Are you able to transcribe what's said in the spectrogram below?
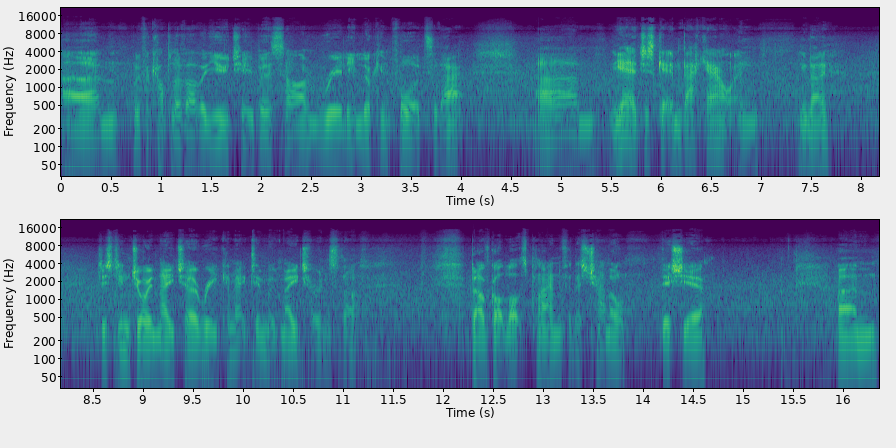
um, with a couple of other YouTubers, so I'm really looking forward to that. Um, yeah, just getting back out and, you know, just enjoying nature, reconnecting with nature and stuff. But I've got lots planned for this channel this year. Um,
